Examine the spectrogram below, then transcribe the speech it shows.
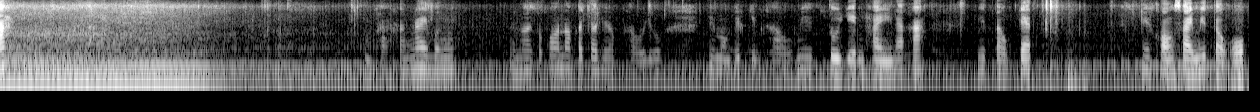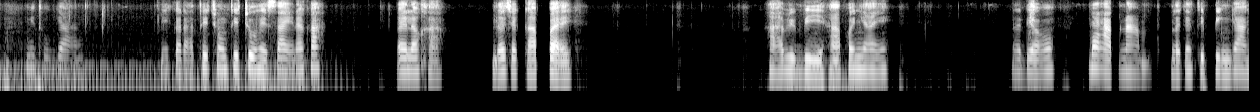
นะข้างในเบิ้ง น้อยก็พ่อเนอกก็จะเฮ็ดเขาอยู่มีหมองเฮ็ดกินเขามีตู้เย็นให้นะคะ มีเตาแก๊สมีของใส่มีเตาอบ มีทุกอย่างมีกระดาษทิชชงทิชชูให้ใส่นะคะ ไปแล้วค่ะเดี๋ยวจะกลับไป หาบีบีหาพ่อใหญ่แล้วเดี๋ยวมาอาบน้ำแล้วจังสิปิ้งย่าง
